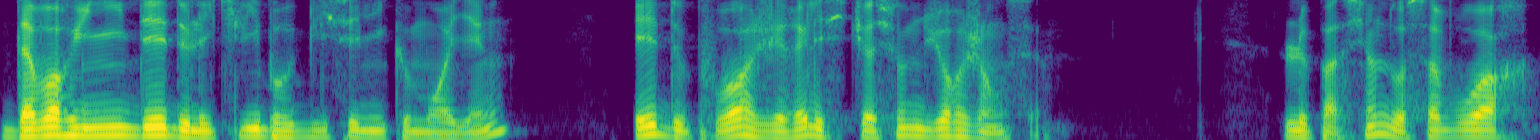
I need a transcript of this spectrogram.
d'avoir une idée de l'équilibre glycémique moyen et de pouvoir gérer les situations d'urgence. Le patient doit savoir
